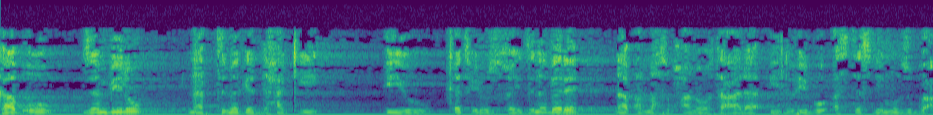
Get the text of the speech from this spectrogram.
ካብኡ ዘንቢሉ ናብቲ መገዲ ሓቂ እዩ ቀጢሉ ዝኸይድ ዝነበረ ናብ ኣላ ስብሓን ወተላ ኢዱሂቡ ኣስተስሊሙ ዝጓዓ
